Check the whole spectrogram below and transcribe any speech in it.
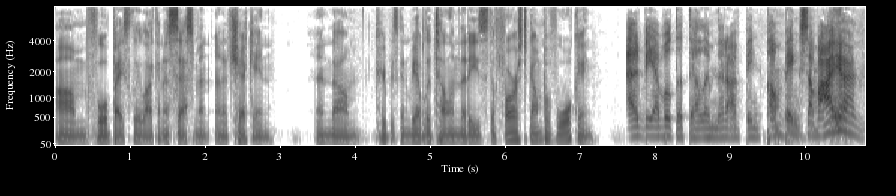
um, for basically like an assessment and a check in and um, Cooper's going to be able to tell him that he's the Forrest Gump of walking. I'll be able to tell him that I've been pumping some iron.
